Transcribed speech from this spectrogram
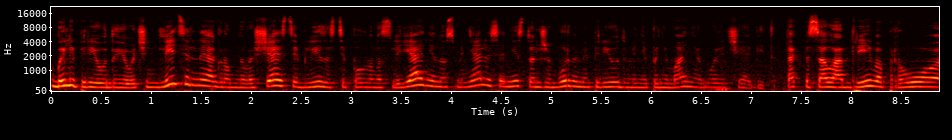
Были периоды очень длительные, огромного счастья, близости, полного слияния, но сменялись они столь же бурными периодами непонимания, горечи и обиды. Так писала Андреева про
